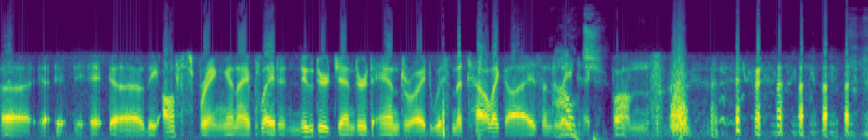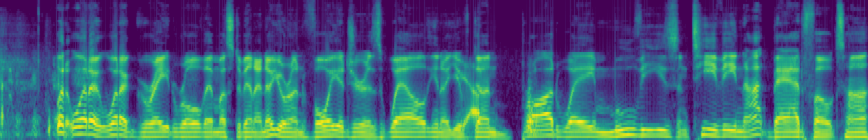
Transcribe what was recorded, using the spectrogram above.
uh, uh, The Offspring, and I played a neuter gendered android with metallic eyes and latex buns. What what a what a great role that must have been. I know you were on Voyager as well. You know, you've Yeah. done Broadway, movies, and TV. Not bad, folks, huh?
